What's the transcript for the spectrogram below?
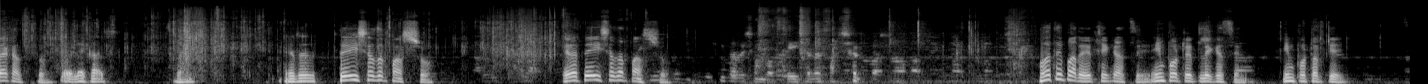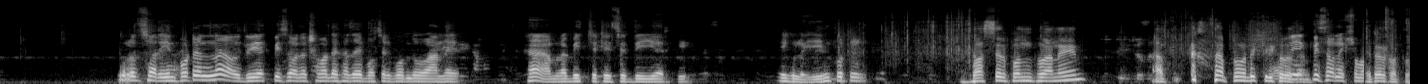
লেখা আছে তো? লেখা আছে। এটা তেইশ হাজার পাঁচশো। এটা তেইশ হাজার পাঁচশো। হতে পারে ঠিক আছে। ইম্পোর্টেড লিখেছেন। ইম্পোর্টার কে? স্যার ইম্পর্টেন্ট না ওই দুই এক পিস অনেক সময় দেখা যায় বছর বন্ধু আনে। হ্যাঁ আমরা বিচ্ছে টিচ্ছে দিই আর কি। এগুলো ইম্পর্টেন্ট বাসের বন্ধু আনেন। আপ- আপনারা বিক্রি করে দেন। অনেক সময় এটার কত?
